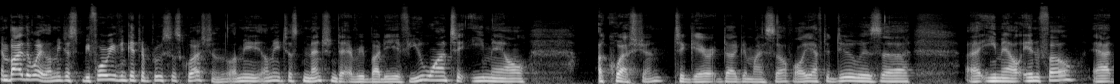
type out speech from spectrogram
And by the way, let me just before we even get to Bruce's question, let me let me just mention to everybody: if you want to email a question to Garrett, Doug, and myself, all you have to do is. Uh, email info at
